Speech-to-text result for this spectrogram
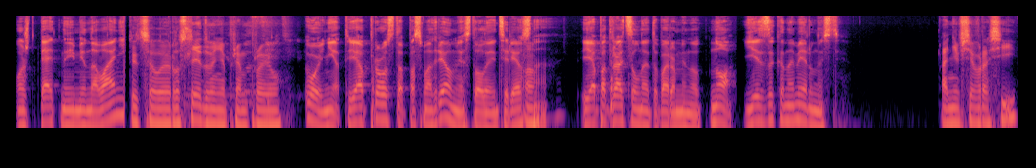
может, 5 наименований. Ты целое расследование прям провел. Ой, нет, я просто посмотрел, мне стало интересно. Я потратил на это пару минут. Но есть закономерности. Они все в России?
